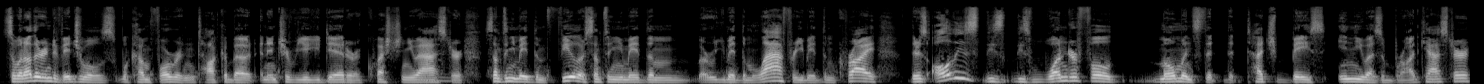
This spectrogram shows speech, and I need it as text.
So when other individuals will come forward and talk about an interview you did or a question you asked or something you made them feel or something you made them or you made them laugh or you made them cry, there's all these these these wonderful moments that that touch base in you as a broadcaster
